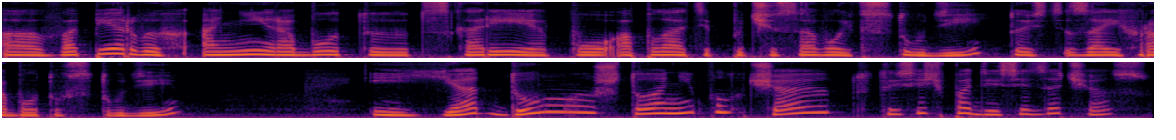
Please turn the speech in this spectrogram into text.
А, во-первых, они работают скорее по оплате по часовой в студии, то есть за их работу в студии. И я думаю, что они получают тысяч по 10 за час,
